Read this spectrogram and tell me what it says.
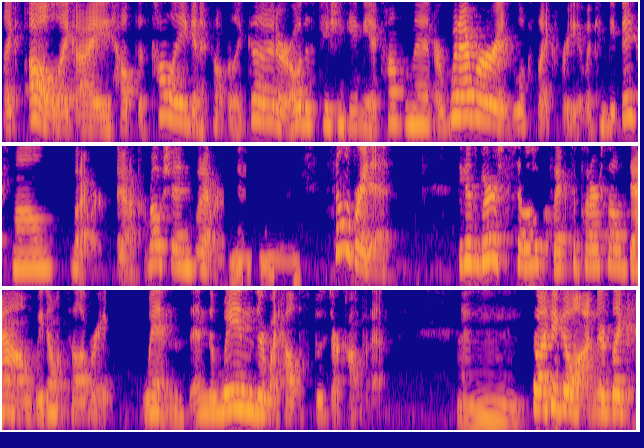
like, oh, like, I helped this colleague and it felt really good, or oh, this patient gave me a compliment, or whatever it looks like for you. It can be big, small, whatever. I got a promotion, whatever. Mm. Celebrate it because we're so quick to put ourselves down. We don't celebrate wins, and the wins are what helps boost our confidence. Mm. So I could go on. There's like,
